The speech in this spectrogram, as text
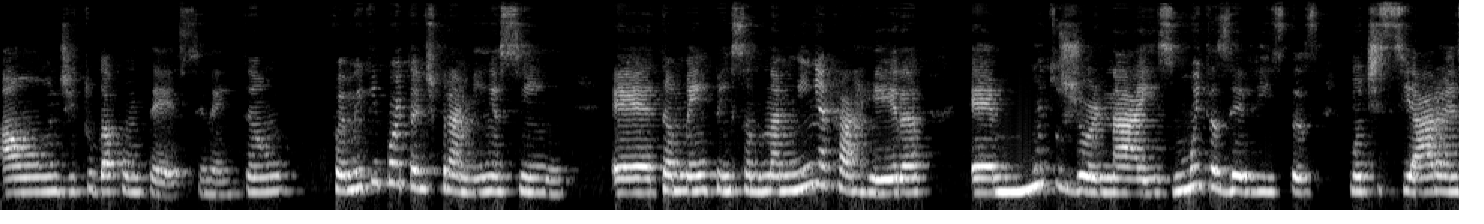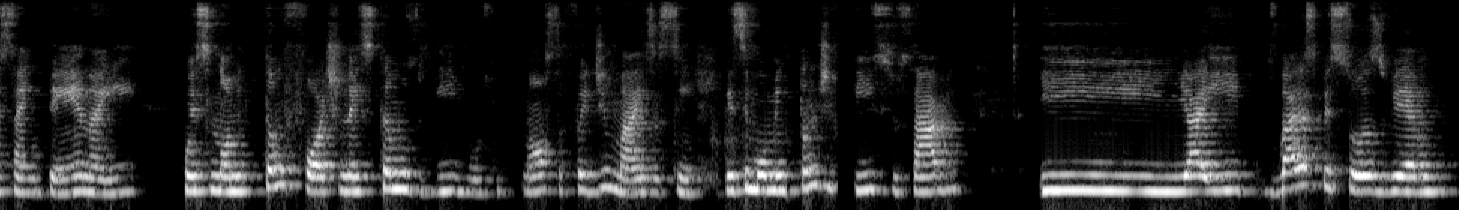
onde tudo acontece, né? Então, foi muito importante para mim, assim, é, também pensando na minha carreira, é, muitos jornais, muitas revistas noticiaram essa empena aí, com esse nome tão forte, né? Estamos vivos. Nossa, foi demais, assim, nesse momento tão difícil, sabe? E aí várias pessoas vieram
